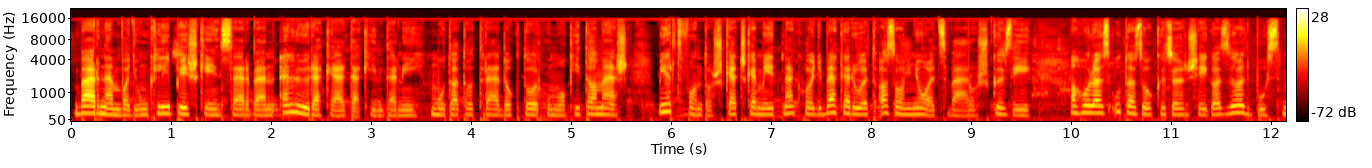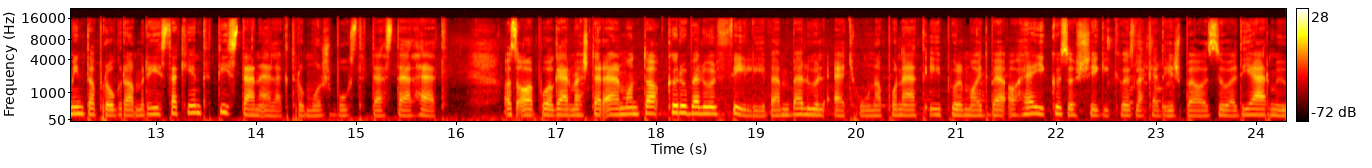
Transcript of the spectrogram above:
Bár nem vagyunk lépéskényszerben, előre kell tekinteni, mutatott rá dr. Humoki Tamás, miért fontos Kecskemétnek, hogy bekerült azon nyolc város közé, ahol az utazóközönség a zöld busz mintaprogram részeként tisztán elektromos buszt tesztelhet. Az alpolgármester elmondta, körülbelül fél éven belül egy hónapon át épül majd be a helyi közösségi közlekedésbe a zöld jármű,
